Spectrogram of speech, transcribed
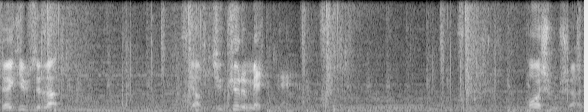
Sen kimsin lan? Ya tükürmek ne ya? Hoşmuş harika.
